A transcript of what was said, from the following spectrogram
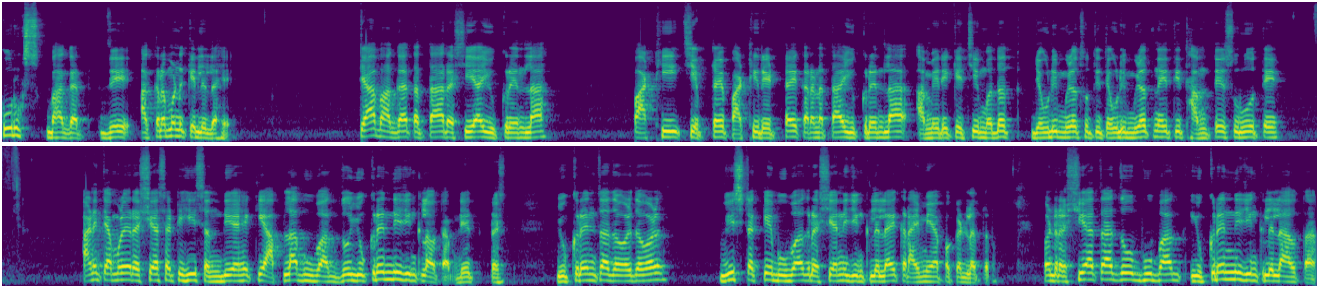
कुर्क्स भागात जे आक्रमण केलेलं आहे त्या भागात आता रशिया युक्रेनला पाठी चेपतंय पाठी रेटतंय कारण आता युक्रेनला अमेरिकेची मदत जेवढी मिळत होती तेवढी मिळत नाही. ती थांबते सुरू होते. आणि त्यामुळे रशियासाठी ही संधी आहे की आपला भूभाग जो युक्रेननी जिंकला होता म्हणजे रश युक्रेनचा जवळजवळ वीस टक्के भूभाग रशियाने जिंकलेला आहे क्रायमिया पकडला तर. पण रशियाचा जो भूभाग युक्रेननी जिंकलेला होता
